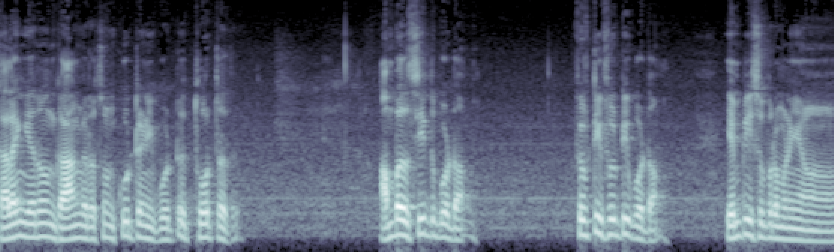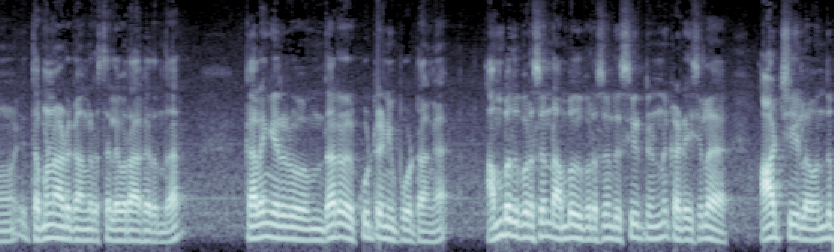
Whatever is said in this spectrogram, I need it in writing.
கலைஞரும் காங்கிரஸும் கூட்டணி போட்டு தோற்றது. ஐம்பது சீட்டு போட்டோம். ஃபிஃப்டி ஃபிஃப்டி போட்டோம். எம்பி சுப்பிரமணியம் தமிழ்நாடு காங்கிரஸ் தலைவராக இருந்தார். கலைஞர் இருந்தார் கூட்டணி போட்டாங்க. ஐம்பது பர்சன்ட் ஐம்பது பர்சன்ட் சீட்டுன்னு கடைசியில் ஆட்சியில் வந்து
